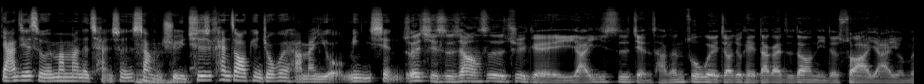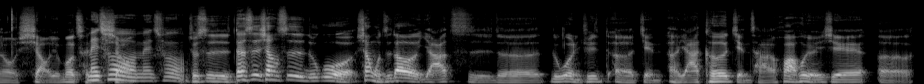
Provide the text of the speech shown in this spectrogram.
牙结石会慢慢的产生上去。其实看照片就会还蛮有明显的。嗯所以其实像是去给牙医师检查跟做胃胶，就可以大概知道你的刷牙有没有效，有没有成没错，效。没错。就是，但是像是如果像我知道牙齿的，如果你去呃检呃牙科检查的话，会有一些呃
